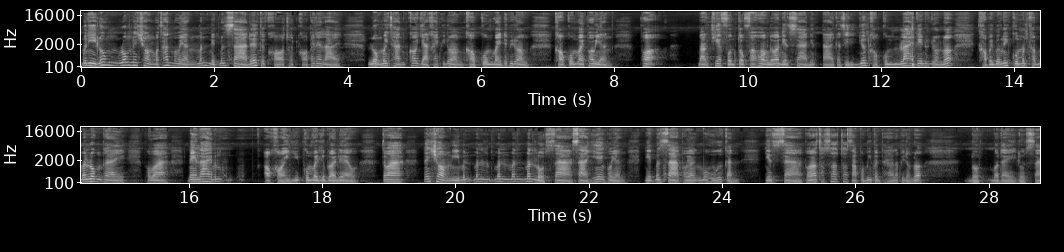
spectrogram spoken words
มื้อนี้ลงลงในช่องบ่ทันบ่หยังมันเน็ตมันซาเด้อก็ขอโทษขออภัยหลายๆ ลงไม่ทันก็อยากให้พี่น้องเขากลุ่มไว้เด้พี่น้อง เขากลุ่มไว้เพราะหยังเพราะ บางเที่ยฝนตกฟ้าร้องหรือว่าเน็ตซ่าเน็ตตายก็สิย่นเขากลุ่มไลน์ได้พี่น้องเนาะเขาไปเบิ่งในกลุ่มมันขับมันลงไง เพราะว่าในไลน์มันเอาเขาให้ยิบกลมไว้เรียบร้อยแล้ว แต่ว่าในช่องนี้มันมันมันมันมันโหลดช้าช้าแรงเพราะยังเน็ตมันช้าเพราะยังบ่ฮู้คือกัน เน็ตช้าเพราะว่าทรศัพท์โทรศัพท์ผมมีปัญหาเนาะพี่น้องเนาะโหลดบ่ได้โหลดช้า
